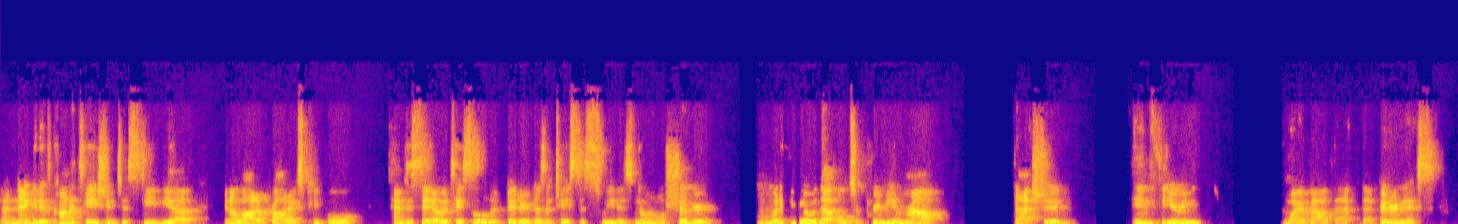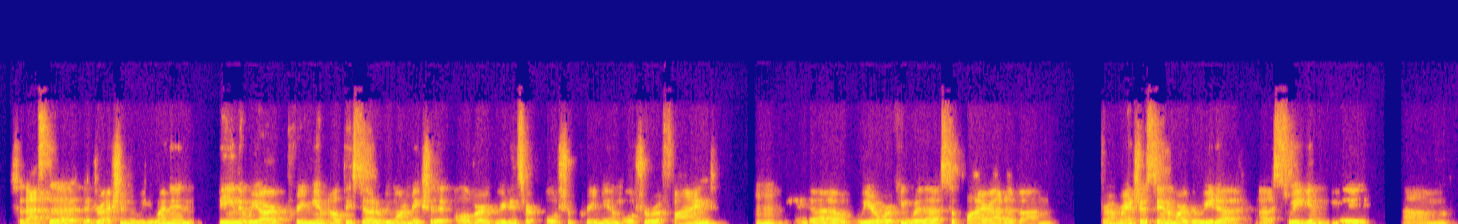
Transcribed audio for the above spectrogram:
a negative connotation to stevia in a lot of products. People tend to say, oh, it tastes a little bit bitter, it doesn't taste as sweet as normal sugar. Mm-hmm. But if you go with that ultra premium route, that should, in theory, wipe out that that bitterness. So that's the the direction that we went in. Being that we are a premium healthy soda, we want to make sure that all of our ingredients are ultra premium, ultra refined. Mm-hmm. And uh, we are working with a supplier out of um, from Rancho Santa Margarita, uh, SweeGen. Mm-hmm. They um,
